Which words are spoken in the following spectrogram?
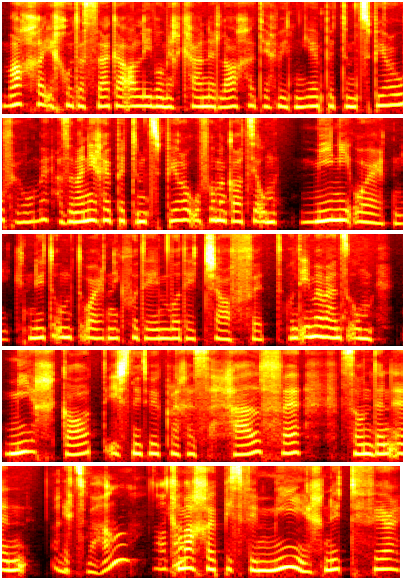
mache, ich kann das sagen, alle, die mich kennen, lachen, ich will nie jemandem das Büro aufräumen. Also wenn ich jemandem das Büro aufräume, geht es ja um meine Ordnung, nicht um die Ordnung von dem, der dort arbeitet. Und immer wenn es um mich geht, ist es nicht wirklich ein Helfen, sondern ein, ein Zwang. Oder? Ich mache etwas für mich, nicht für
